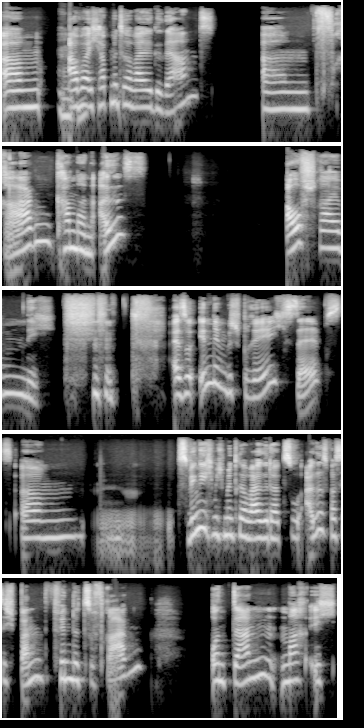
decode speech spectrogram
Ähm, mhm. Aber ich habe mittlerweile gelernt, ähm, Fragen kann man alles, aufschreiben nicht. also in dem Gespräch selbst ähm, zwinge ich mich mittlerweile dazu, alles, was ich spannend finde, zu fragen. Und dann mache ich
